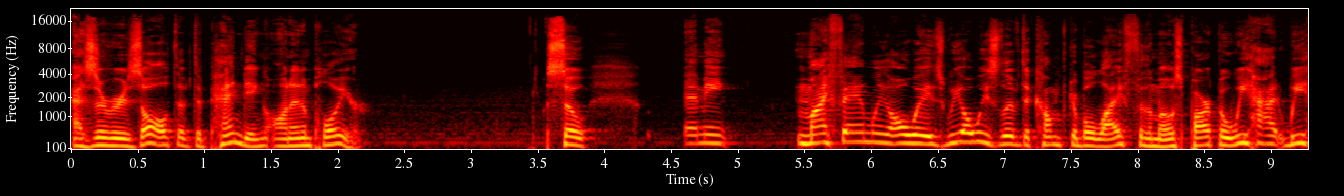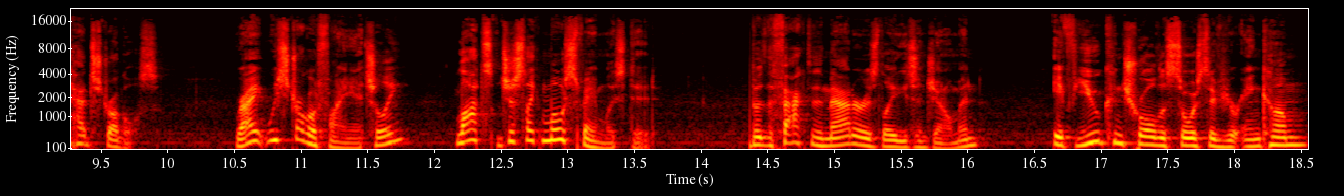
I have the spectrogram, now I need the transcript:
as a result of depending on an employer. So, I mean, my family always we always lived a comfortable life for the most part, but we had we had struggles. Right? We struggled financially. Lots just like most families did. But the fact of the matter is, ladies and gentlemen, if you control the source of your income,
